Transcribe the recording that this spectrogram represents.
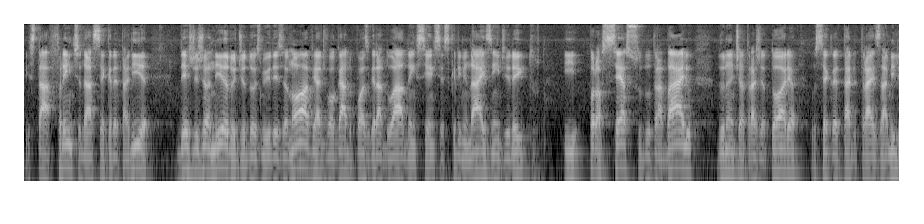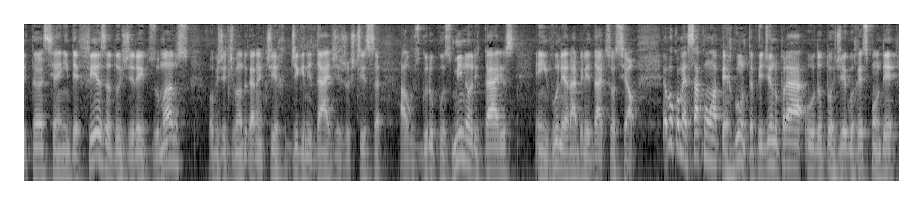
está à frente da secretaria desde janeiro de 2019, advogado pós-graduado em Ciências Criminais e em Direito e processo do trabalho. Durante a trajetória, o secretário traz a militância em defesa dos direitos humanos, objetivando garantir dignidade e justiça aos grupos minoritários em vulnerabilidade social. Eu vou começar com uma pergunta, pedindo para o doutor Diego responder:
